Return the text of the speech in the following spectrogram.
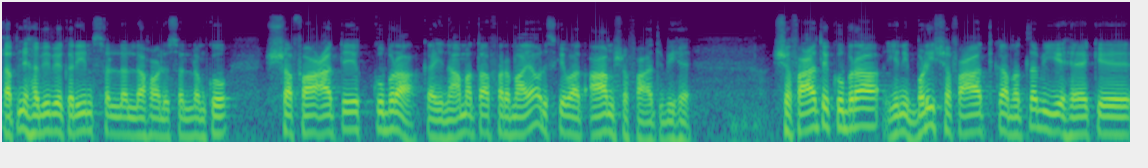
اپنے حبیب کریم صلی اللہ علیہ وسلم کو شفاعت کبرا کا انعام عطا فرمایا اور اس کے بعد عام شفاعت بھی ہے۔ شفاعت کبرا یعنی بڑی شفاعت کا مطلب یہ ہے کہ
